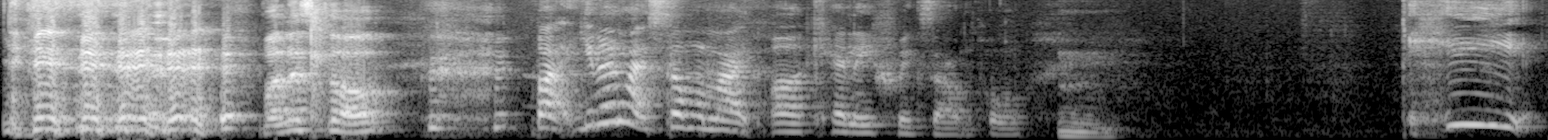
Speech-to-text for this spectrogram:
but let's go. But you know, like someone like R. Kelly, for example, mm. he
